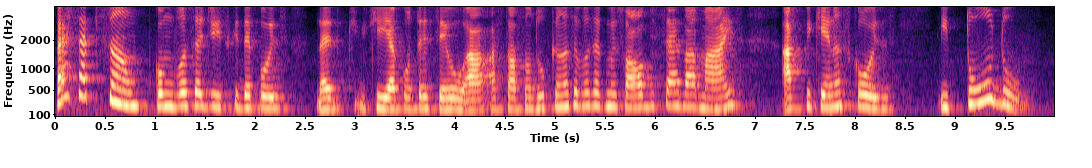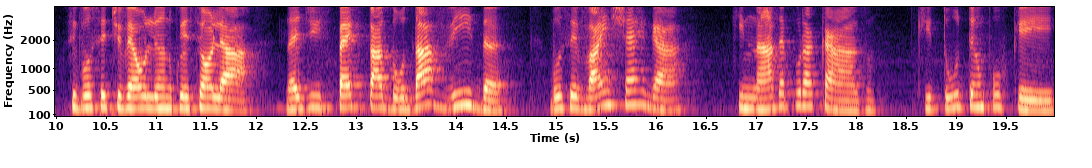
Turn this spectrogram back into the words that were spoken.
percepção, como você disse, que depois né, que, que aconteceu a, a situação do câncer, você começou a observar mais as pequenas coisas. E tudo, se você estiver olhando com esse olhar né, de espectador da vida, você vai enxergar que nada é por acaso, que tudo tem um porquê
